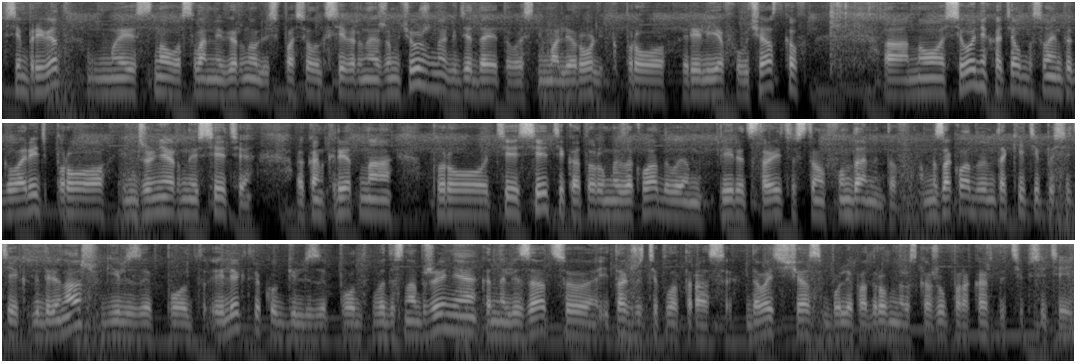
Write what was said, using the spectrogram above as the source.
Всем привет! Мы снова с вами вернулись в поселок Северная Жемчужина, где до этого снимали ролик про рельефы участков. А, Но сегодня хотел бы с вами поговорить про инженерные сети, а конкретно про те сети, которые мы закладываем перед строительством фундаментов. Мы закладываем такие типы сетей, как дренаж, гильзы под электрику, гильзы под водоснабжение, канализацию и также теплотрассы. Давайте сейчас более подробно расскажу про каждый тип сетей.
